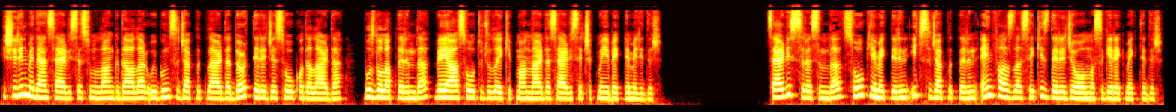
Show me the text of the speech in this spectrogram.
pişirilmeden servise sunulan gıdalar uygun sıcaklıklarda 4 derece soğuk odalarda, buzdolaplarında veya soğutuculu ekipmanlarda servise çıkmayı beklemelidir. Servis sırasında soğuk yemeklerin iç sıcaklıkların en fazla 8 derece olması gerekmektedir.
